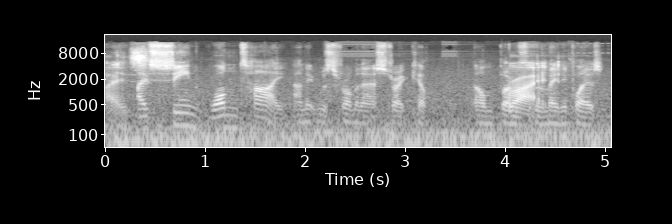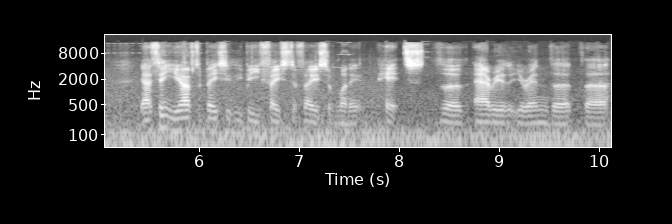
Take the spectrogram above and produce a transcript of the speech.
dies. I've seen one tie, and it was from an airstrike kill on both of Right. the remaining players. Yeah, I think you have to basically be face to face, and when it hits the area that you're in, the the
